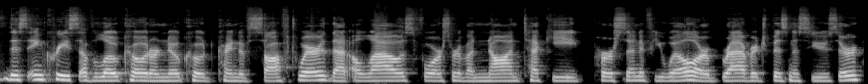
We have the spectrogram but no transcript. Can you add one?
this increase of low code or no code kind of software that allows for sort of a non techie person, if you will, or average business user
